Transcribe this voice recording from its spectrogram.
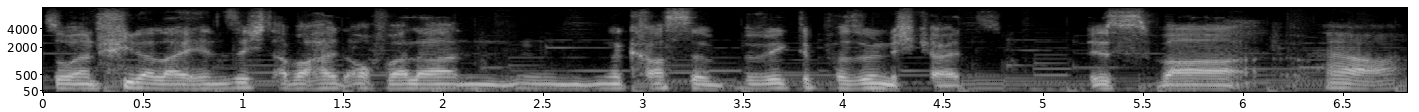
So in vielerlei Hinsicht, aber halt auch, weil er eine krasse, bewegte Persönlichkeit ist, war. Ja.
